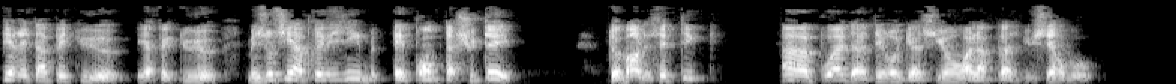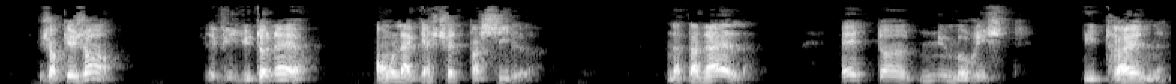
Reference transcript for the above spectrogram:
Pierre est impétueux et affectueux, mais aussi imprévisible et prompt à chuter. Thomas le sceptique a un point d'interrogation à la place du cerveau. Jacques et Jean, les fils du tonnerre, ont la gâchette facile. Nathanaël est un humoriste. Il traîne,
